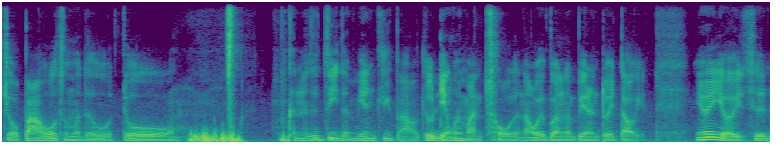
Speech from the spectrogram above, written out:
酒吧或什么的，我就 可能是自己的面具吧，我就脸会蛮臭的，然后我也不敢跟别人对导演，因为有一次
